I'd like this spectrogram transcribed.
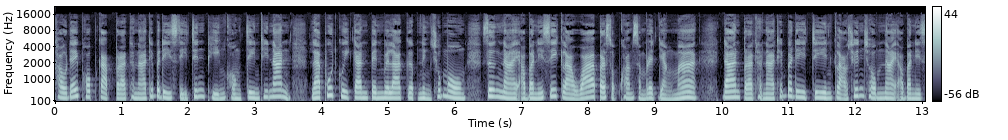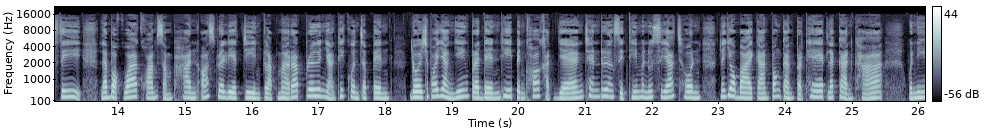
เขาได้พบกับประธานาธิบดีสีจิ้นผิงของจีนที่นั่น และพูดคุยกันเป็นเวลาเกือบหนึ่งชั่วโมง ซึ่งนายอัลบานิซีกล่าวว่าประสบความสำเร็จอย่างมาก ด้านประธานาธิบดีจีนกล่าวชื่นชมนายอัลบานิซีและบอกว่าความสัมพันธ์ออสเตรเลียจีนกลับมารับรื่นอย่างที่ควรจะเป็น โดยเฉพาะอย่างยิ่งประเด็นที่เป็นข้อขัดแย้ง เช่นเรื่องสิทธิมนุษยชน นโยบายการป้องกันประเทศและการค้า วันนี้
